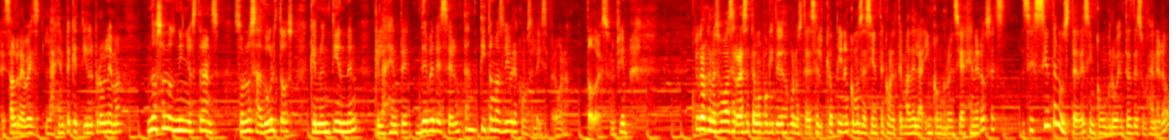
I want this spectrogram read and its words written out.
es al revés. La gente que tiene el problema no son los niños trans, son los adultos que no entienden que la gente debe de ser un tantito más libre, como se le dice. Pero bueno, todo eso. En fin, yo creo que con eso va a cerrar este tema un poquito y dejo con ustedes el qué opinan, cómo se sienten con el tema de la incongruencia de género. ¿Se, sienten ustedes incongruentes de su género?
